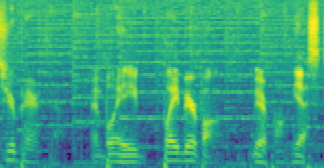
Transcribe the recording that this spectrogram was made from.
to your parents' house. and play play beer pong. Beer pong, yes.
